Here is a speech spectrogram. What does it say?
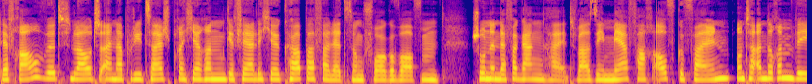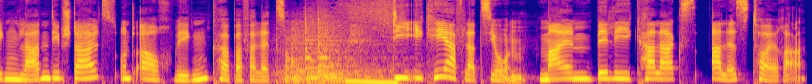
Der Frau wird laut einer Polizeisprecherin gefährliche Körperverletzung vorgeworfen. Schon in der Vergangenheit war sie mehrfach aufgefallen, unter anderem wegen Ladendiebstahl Diebstahls und auch wegen Körperverletzung. Die IKEA-Flation. Malm, Billy, Kallax, alles teurer.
